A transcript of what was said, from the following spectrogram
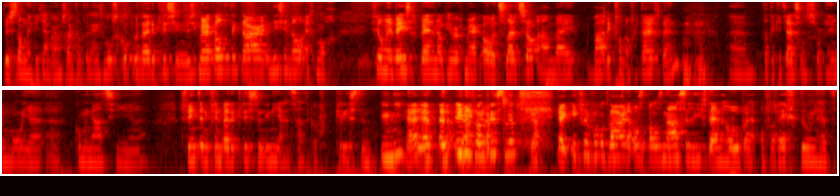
Dus dan denk ik, ja, waarom zou ik dat ineens loskoppelen bij de ChristenUnie? Dus ik merk wel dat ik daar in die zin wel echt nog veel mee bezig ben. En ook heel erg merk, oh, het sluit zo aan bij waar ik van overtuigd ben. Mhm. Ehm, dat ik het juist als een soort hele mooie eh, combinatie eh, vind. En ik vind bij de ChristenUnie, ja, het staat ook voor ChristenUnie, hè? Ja, en een ja, unie ja, van christenen. Ja. Kijk, ik vind bijvoorbeeld waarden als, als naaste liefde en hoop eh, of recht doen, het,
